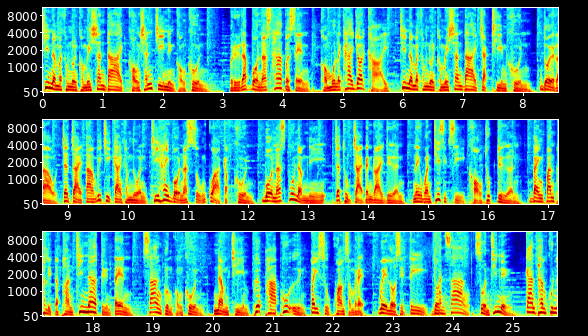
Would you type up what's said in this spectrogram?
ที่นำมาคำนวณคอมมิชชั่นได้ของชั้น G1 ของคุณ หรือรับโบนัส 5%ของมูลค่ายอดขายที่นำมาคำนวณคอมมิชชั่นได้จากทีมคุณ โดยเราจะจ่ายตามวิธีการคำนวณที่ให้โบนัสสูงกว่ากับคุณ โบนัสผู้นำนี้จะถูกจ่ายเป็นรายเดือนในวันที่ 14 ของทุกเดือน แบ่งปันผลิตภัณฑ์ที่น่าตื่นเต้น สร้างกลุ่มของคุณนำทีมเพื่อพาผู้อื่นไปสู่ความสำเร็จ Velocity โดยการสร้างส่วนที่ 1 การทำคุณ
